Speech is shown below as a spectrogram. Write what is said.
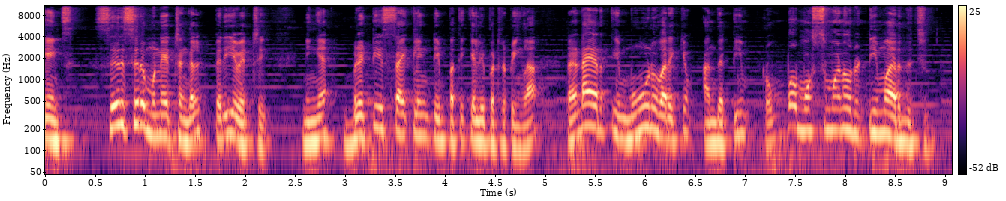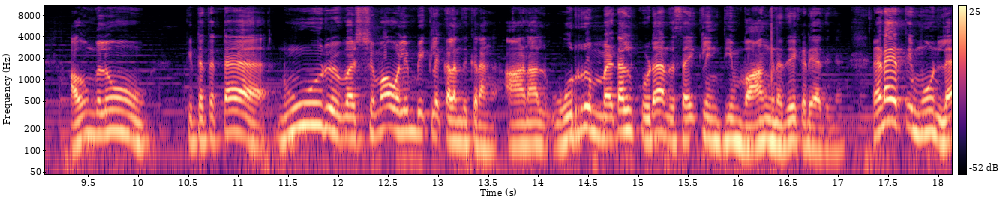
கெயின்ஸ் சிறு சிறு முன்னேற்றங்கள் பெரிய வெற்றி. நீங்கள் பிரிட்டிஷ் சைக்கிளிங் டீம் பற்றி கேள்விப்பட்டிருப்பீங்களா? ரெண்டாயிரத்தி மூணு வரைக்கும் அந்த டீம் ரொம்ப மோசமான ஒரு டீமாக இருந்துச்சு. அவங்களும் கிட்டத்தட்ட நூறு வருஷமாக ஒலிம்பிக்கில் கலந்துக்கிறாங்க. ஆனால் ஒரு மெடல் கூட அந்த சைக்கிளிங் டீம் வாங்கினதே கிடையாதுங்க. ரெண்டாயிரத்தி மூணில்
